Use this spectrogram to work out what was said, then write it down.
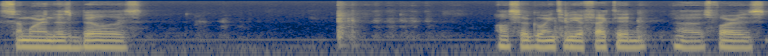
somewhere in this bill is also going to be affected uh, as far as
